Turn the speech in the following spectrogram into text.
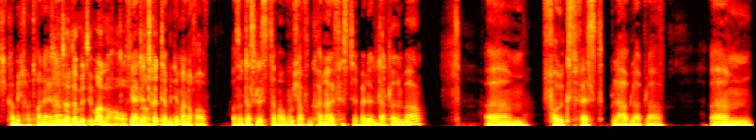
ich kann mich noch dran erinnern. Tritt er damit immer noch auf? Ja, der oder? tritt damit immer noch auf. Also das letzte Mal, wo ich auf dem Kanalfestival in Datteln war, ähm, Volksfest, bla bla bla, ähm,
